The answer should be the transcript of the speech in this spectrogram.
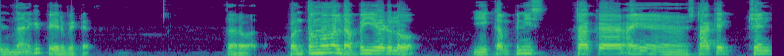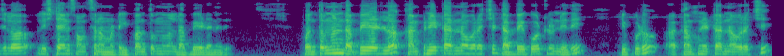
దానికి పేరు పెట్టారు. తర్వాత పంతొమ్మిది వందల డెబ్బై ఏడులో ఈ కంపెనీ స్టాక్ అయి- స్టాక్ ఎక్స్చేంజ్లో లిస్ట్ అయిన సంవత్సరం అనమాట ఈ పంతొమ్మిది వందల డెబ్బై ఏడు అనేది. పంతొమ్మిది వందల డెబ్బై ఏడులో కంపెనీ టర్న్ ఓవర్ వచ్చి డెబ్బై కోట్లు ఉండేది. ఇప్పుడు ఆ కంపెనీ టర్న్ ఓవర్ వచ్చి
